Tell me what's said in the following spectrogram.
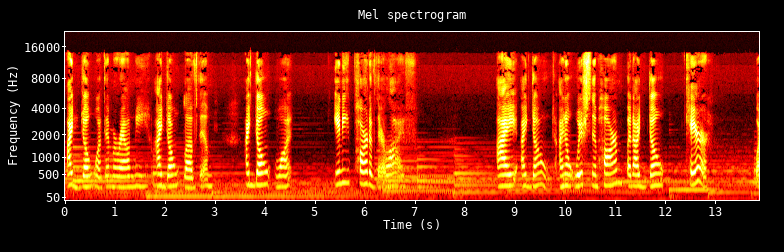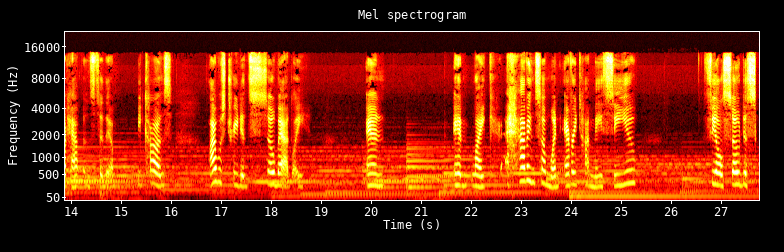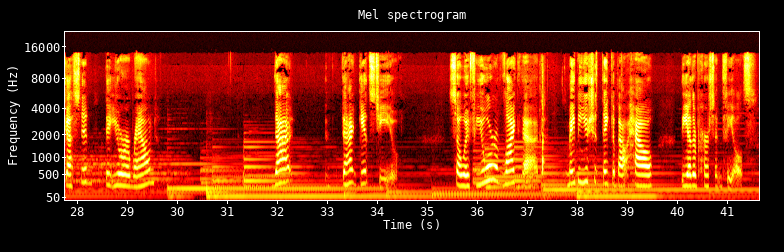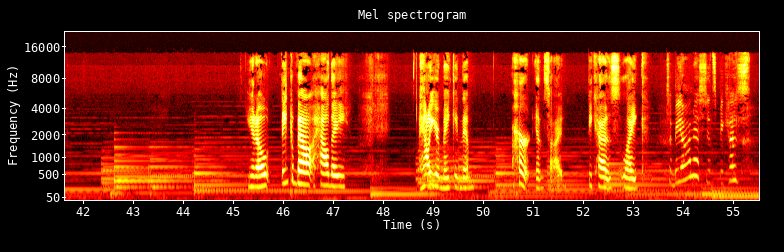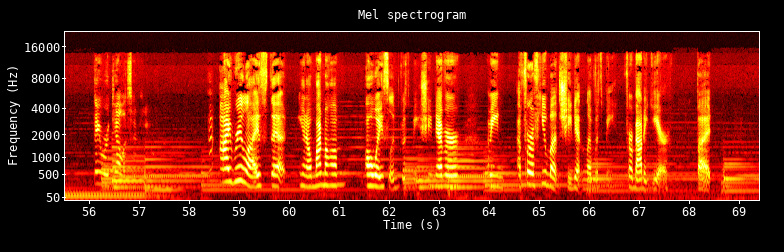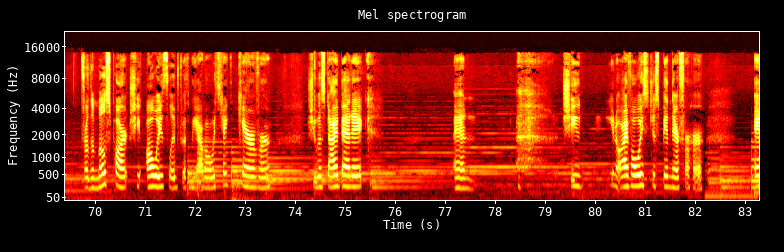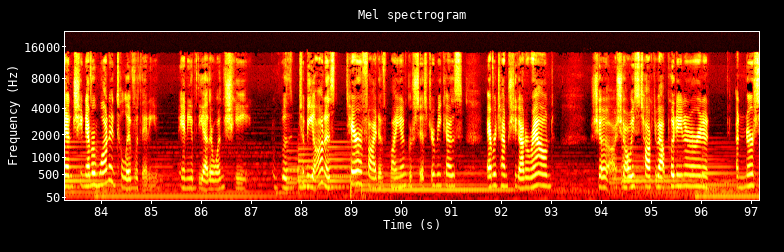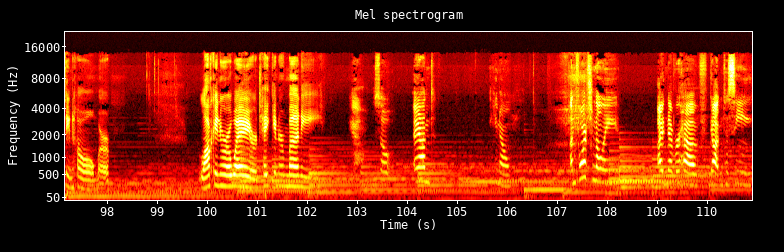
I don't want them around me. I don't love them. I don't want any part of their life. I I don't. I don't wish them harm, but I don't care what happens to them because I was treated so badly. And and like having someone every time they see you feel so disgusted that you're around that that gets to you. So if you're like that, maybe you should think about how the other person feels. You know, think about how they how you're making them hurt inside because like To be honest, it's because they were jealous of you. I realized that, you know, my mom always lived with me. She never, I mean, uh, for a few months, she didn't live with me for about a year. But for the most part, she always lived with me. I've always taken care of her. She was diabetic. And she, you know, I've always just been there for her. And she never wanted to live with any any of the other ones. She was, to be honest, terrified of my younger sister because every time she got around, she, she always talked about putting her in a, a nursing home or locking her away or taking her money. Yeah. So, and, you know, unfortunately, I never have gotten to see.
